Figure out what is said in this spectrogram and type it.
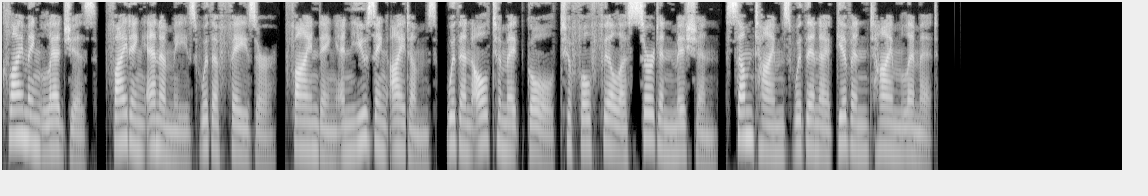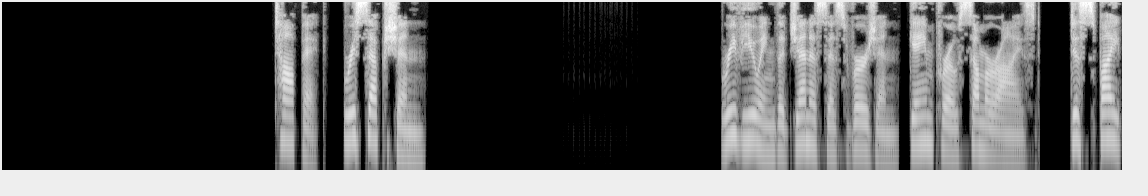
climbing ledges, fighting enemies with a phaser, finding and using items, with an ultimate goal to fulfill a certain mission, sometimes within a given time limit. Reception Reviewing the Genesis version, GamePro summarized, Despite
